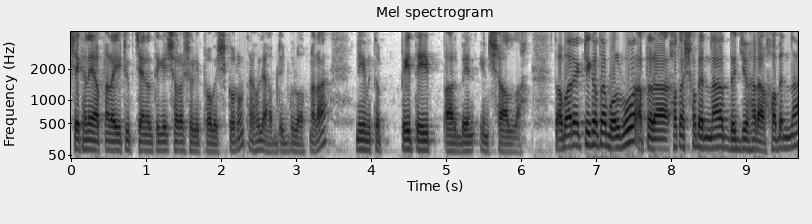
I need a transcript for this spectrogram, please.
সেখানে আপনারা ইউটিউব চ্যানেল থেকে সরাসরি প্রবেশ করুন। তাহলে আপডেটগুলো আপনারা নিয়মিত পেতেই পারবেন, ইনশাআল্লাহ। তো আবার একটি কথা বলব, আপনারা হতাশ হবেন না, ধৈর্যহারা হবেন না।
